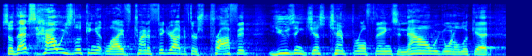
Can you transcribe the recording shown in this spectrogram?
So that's how he's looking at life, trying to figure out if there's profit using just temporal things. And now we're going to look at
